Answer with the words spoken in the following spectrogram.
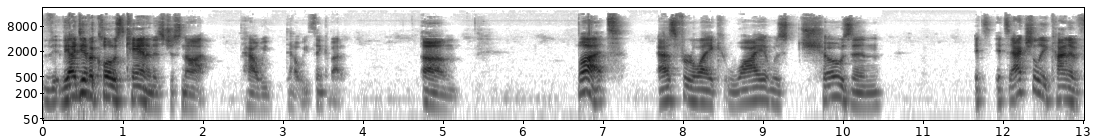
the, the idea of a closed canon is just not how we how we think about it. Um, but as for like why it was chosen, it's it's actually kind of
